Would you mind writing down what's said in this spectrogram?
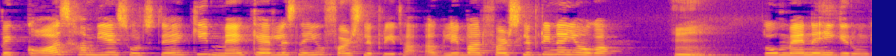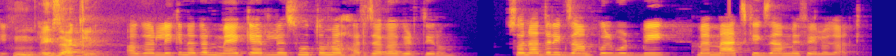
बिकॉज़ हम ये सोचते हैं कि मैं केयरलेस नहीं हूँ फ़र्स्ट स्लिपरी था। अगली बार फ़र्स्ट स्लिपरी नहीं होगा। हम्म। तो मैं नहीं गिरूँगी। एग्जैक्टली exactly. अगर लेकिन अगर मैं केयरलेस हूँ तो मैं हर जगह गिरती रहूँ। So another example would be मैं मैथ्स के एग्ज़ाम में फेल हो जाती हूँ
